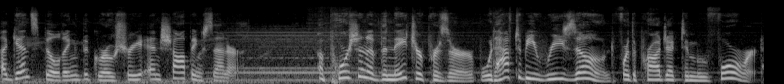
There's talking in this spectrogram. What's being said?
against building the grocery and shopping center. A portion of the nature preserve would have to be rezoned for the project to move forward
